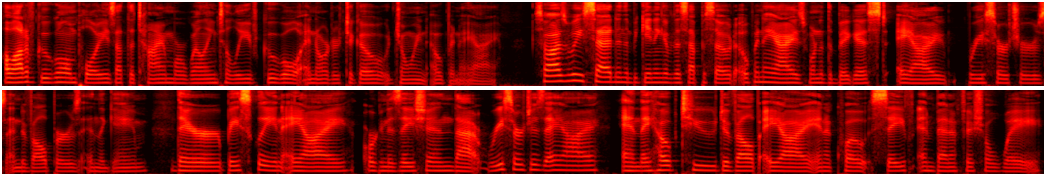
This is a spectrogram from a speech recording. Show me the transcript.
a lot of Google employees at the time were willing to leave Google in order to go join OpenAI. So, as we said in the beginning of this episode, OpenAI is one of the biggest AI researchers and developers in the game. They're basically an AI organization that researches AI, and they hope to develop AI in a quote, safe and beneficial way,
